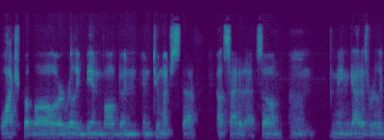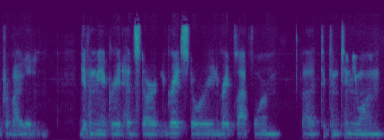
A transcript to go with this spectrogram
watch football or really be involved in, in too much stuff outside of that. So, um, I mean, God has really provided and given me a great head start and a great story and a great platform uh, to continue on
